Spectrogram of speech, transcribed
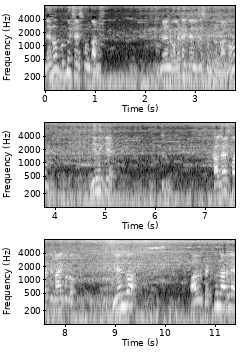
నేను గుండు చేసుకుంటాను. నేను ఒకటే తెలియజేసుకుంటున్నాను. దీనికి కాంగ్రెస్ పార్టీ నాయకులు ఏందో వాళ్ళు పెట్టుకున్నారులే.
